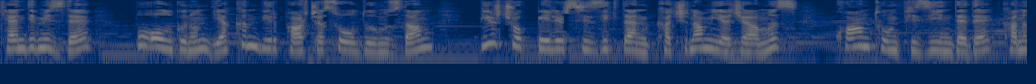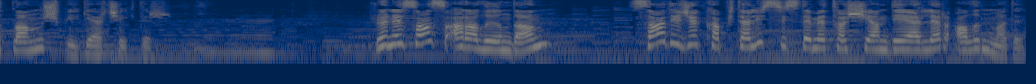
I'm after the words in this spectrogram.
Kendimiz de bu olgunun yakın bir parçası olduğumuzdan birçok belirsizlikten kaçınamayacağımız kuantum fiziğinde de kanıtlanmış bir gerçektir. Rönesans aralığından sadece kapitalist sisteme taşıyan değerler alınmadı.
